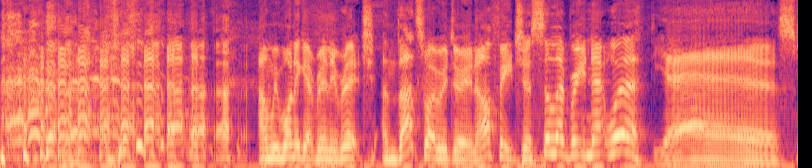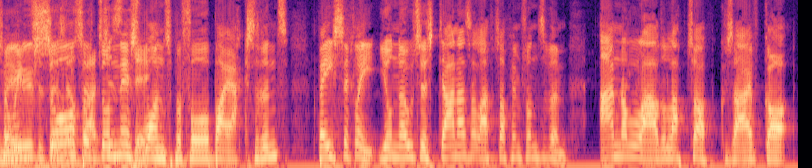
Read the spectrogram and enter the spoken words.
and we want to get really rich, and that's why we're doing our feature, Celebrity Net Worth. Yes. So we've sort of done this once before by accident. Basically, you'll notice Dan has a laptop in front of him. I'm not allowed a laptop because I've got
